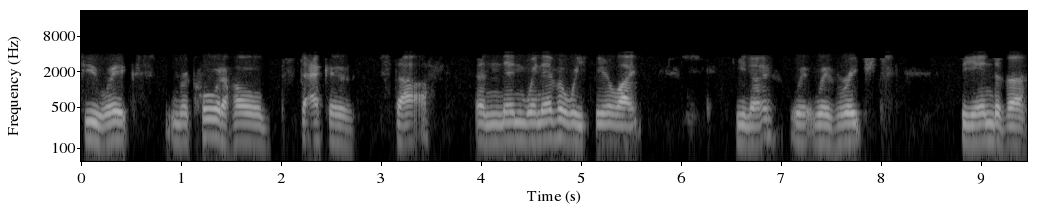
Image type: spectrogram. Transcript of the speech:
few weeks record a whole stack of stuff and then whenever we feel like you know we, we've reached the end of a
